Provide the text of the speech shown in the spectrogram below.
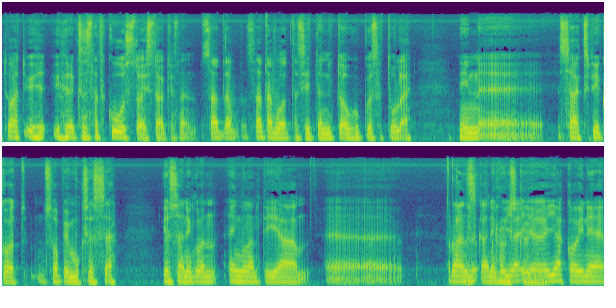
1916 oikeastaan, sata, sata vuotta sitten nyt toukokuussa tulee – niin äh, Sykes-Picot-sopimuksessa, jossa niin kuin Englanti ja äh, Ranska, niin kuin Ranska ja, jakoi ne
